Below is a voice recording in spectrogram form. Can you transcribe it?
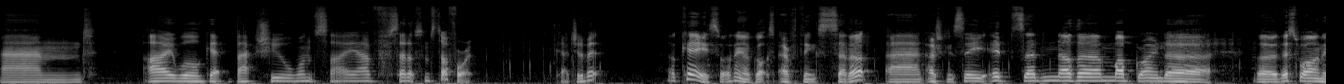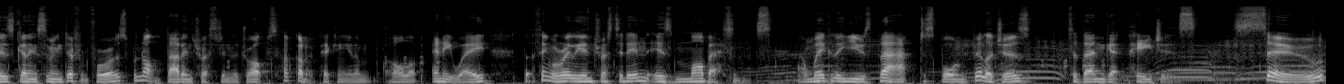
and I will get back to you once I have set up some stuff for it. Catch you in a bit. Okay, so I think I've got everything set up, and as you can see, it's another mob grinder. Though this one is getting something different for us. We're not that interested in the drops. I've got it picking them all up anyway. But the thing we're really interested in is mob essence. And we're going to use that to spawn villagers to then get pages. So,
